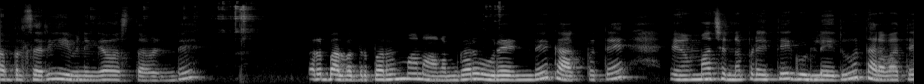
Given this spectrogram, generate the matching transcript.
కంపల్సరీ ఈవినింగే వస్తామండి. బలభద్రపురం మా నాన్నమ్మ గారు ఊరే అండి. కాకపోతే మా చిన్నప్పుడైతే గుడి లేదు తర్వాతే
